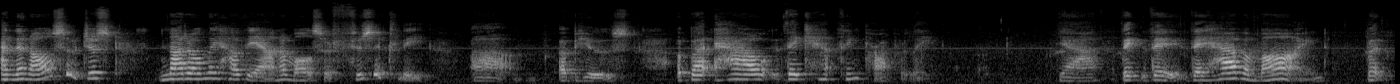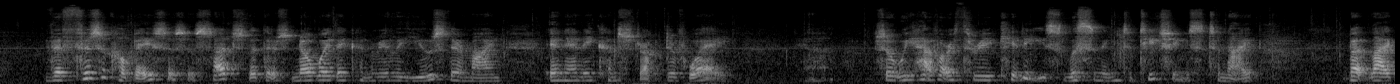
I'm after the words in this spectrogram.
And then also just not only how the animals are physically um, abused, but how they can't think properly. Yeah, they, they, they have a mind, but the physical basis is such that there's no way they can really use their mind in any constructive way. So we have our three kiddies listening to teachings tonight but like,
